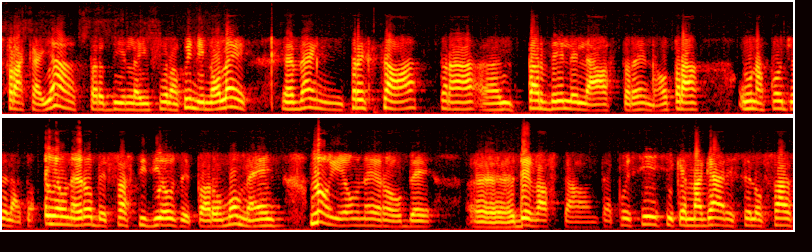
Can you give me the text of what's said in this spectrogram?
sfracagliato per dirla in furia, quindi non è eh, pressato tra eh, le lastre, no? tra un appoggiato. È una roba fastidiosa per un momento, noi è una roba eh, devastante. Poi si sì che magari se lo fa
